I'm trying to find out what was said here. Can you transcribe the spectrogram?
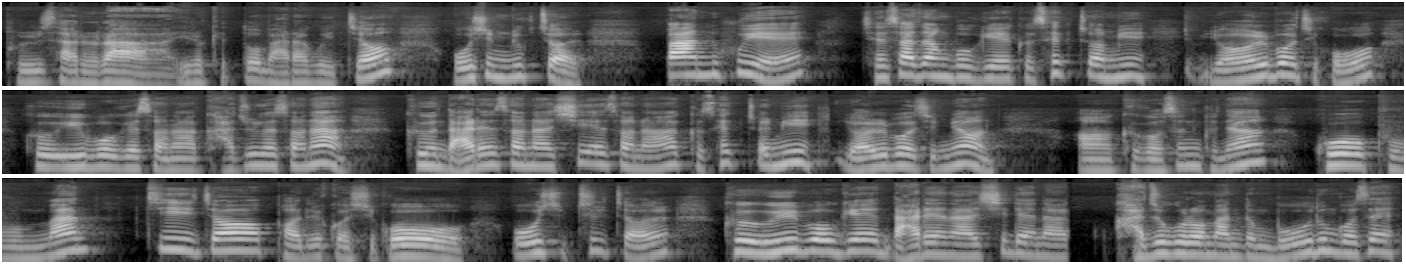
불사르라. 이렇게 또 말하고 있죠. 56절. 빤 후에 제사장 보기에 그 색점이 엷어지고 그 의복에서나 가죽에서나 그 날에서나 씨에서나 그 색점이 엷어지면 어, 그것은 그냥 그 부분만 찢어 버릴 것이고. 57절. 그 의복의 날에나 실에나 가죽으로 만든 모든 것에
